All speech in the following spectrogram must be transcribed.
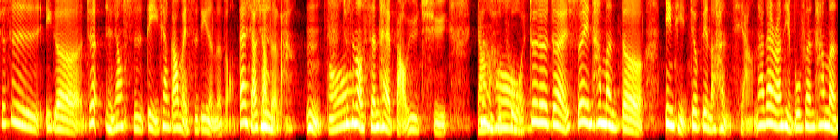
就是一个就很像湿地，像高美湿地的那种，但小小的啦，嗯，嗯哦、就是那种生态保育区，然后对对对，所以他们的硬体就变得很强。那在软体部分，他们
